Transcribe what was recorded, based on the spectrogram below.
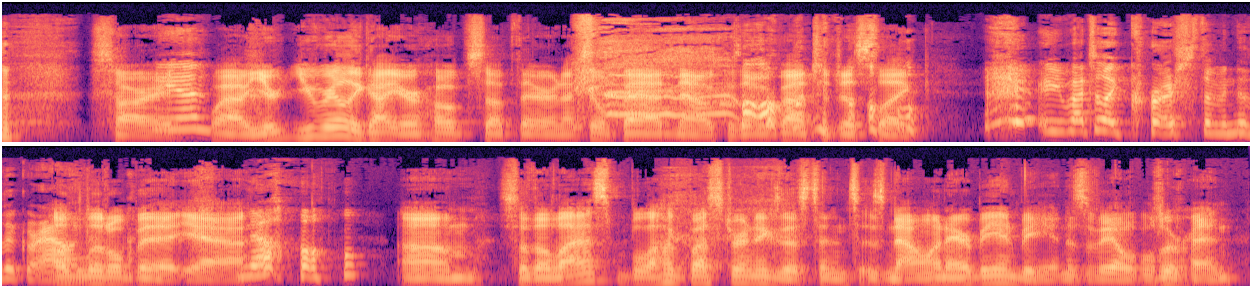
sorry. Man. Wow, you you really got your hopes up there, and I feel bad now because I'm Oh, about to just like Are you about to like crush them into the ground? a little bit, yeah. No. Um, so the last blockbuster in existence is now on Airbnb and is available to rent.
